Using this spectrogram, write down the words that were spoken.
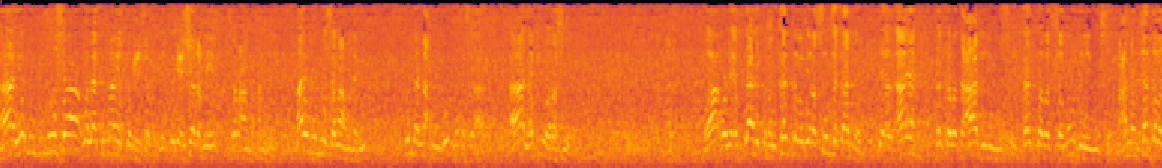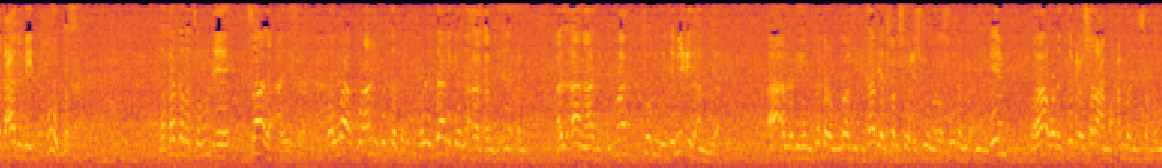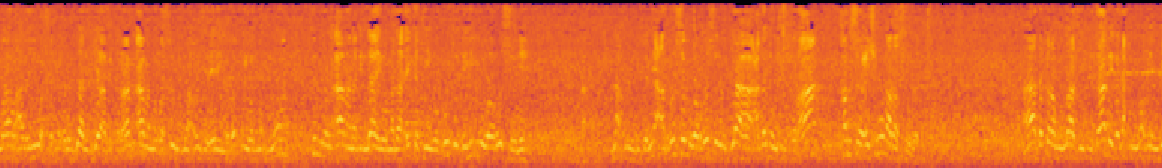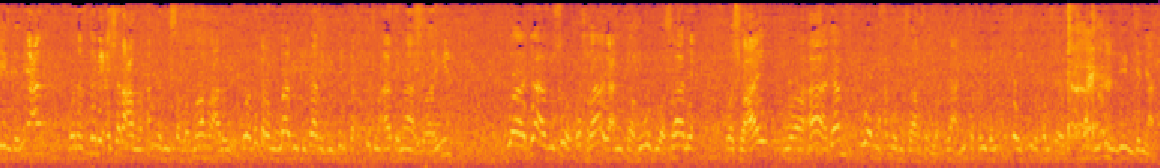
ها؟ يؤمن بموسى ولكن ما يتبع شرع يتبع شرع مين؟ شرع محمد. ما يقول موسى ما هو نبي. كلنا نحن نقول موسى ها نبي ورسول. ولذلك من كذب برسول فكانه الآية كذبت عاد لموسى كذبت ثمود لموسى. مع أنهم كذبت عاد بهود بس وكذبت ثمود إيه؟ صالح عليه السلام. والله القرآن يقول كذبت ولذلك الآن هذه الأمة تؤمن بجميع الأنبياء. آه الذي هم ذكرهم الله في كتابه ال 25 رسولا نؤمن بهم. آه ونتبع شرع محمد صلى الله عليه وسلم. ولذلك جاء في القرآن آمن الرسول بما أنزل إليه من ربه والمؤمنون. كل آمن بالله وملائكته وكتبه ورسله. نؤمن بجميع الرسل والرسل جاء عددهم في القرآن 25 رسولا. آه ذكرهم الله في كتابه فنحن نؤمن بهم جميعا. ونتبع شرع محمد صلى الله عليه وسلم. وذكرهم الله في كتابه في تلك حكمة اتيناها إبراهيم. وجاء في سور أخرى يعني كهود وصالح وشعيب وآدم ومحمد صلى الله عليه وسلم. يعني تقريبا فيصير خمسة نحن نؤمن بهم جميعا.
